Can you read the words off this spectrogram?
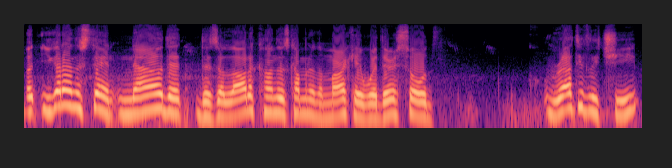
But you got to understand now that there's a lot of condos coming on the market where they're sold relatively cheap,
